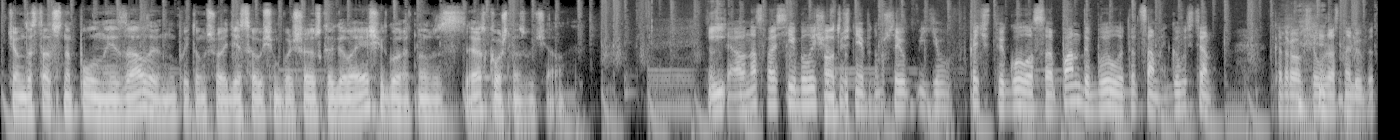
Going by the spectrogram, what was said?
причем достаточно полные залы, ну, при том, что Одесса очень большой русскоговорящий город, но роскошно звучало. И... А у нас в России было еще вот. смешнее, потому что в качестве голоса панды был этот самый Галустян, которого все ужасно любят.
